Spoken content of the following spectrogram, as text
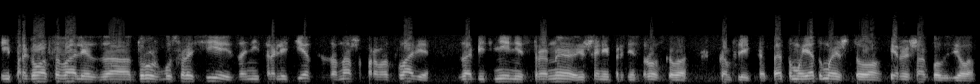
и проголосовали за дружбу с Россией, за нейтралитет, за наше православие, за объединение страны, решение Приднестровского конфликта. Поэтому я думаю, что первый шаг был сделан.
